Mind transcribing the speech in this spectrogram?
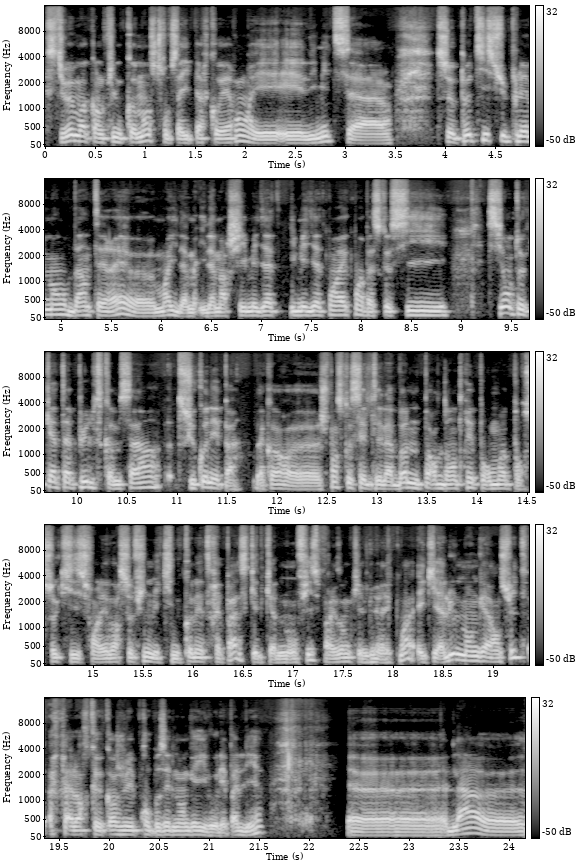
si tu veux, moi quand le film commence, je trouve ça hyper cohérent et, limite ça, ce petit supplément d'intérêt, euh, moi il a, il a marché immédiat, immédiatement avec moi parce que si, si on te catapulte comme ça, tu connais pas, d'accord Euh, Je pense que c'était la bonne porte d'entrée pour moi, pour ceux qui sont allés voir ce film et qui ne connaîtraient pas, ce qui est le cas de mon fils par exemple qui est venu avec moi et qui a lu le manga ensuite, alors que quand je lui ai proposé le manga, il voulait pas le lire. Euh, là, euh,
